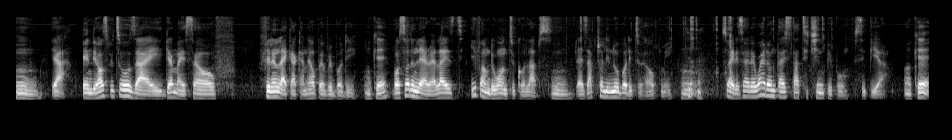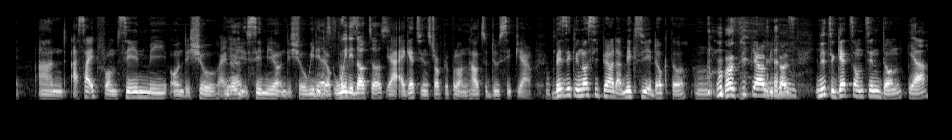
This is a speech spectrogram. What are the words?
Mm. Yeah, in the hospitals, I get myself feeling like I can help everybody. Okay. But suddenly I realized if I'm the one to collapse, mm. there's actually nobody to help me. Mm. So I decided, why don't I start teaching people CPR? Okay. And aside from seeing me on the show, I know Yes. you see me on the show with Yes, the doctors. with the doctors. Yeah, I get to instruct people on how to do CPR. Okay. Basically, not CPR that makes you a doctor, but CPR because you need to get something done Yeah.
